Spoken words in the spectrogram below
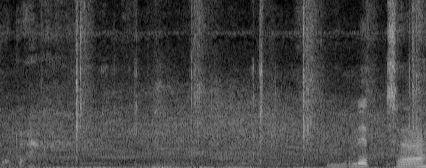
Teka. Ulit sa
